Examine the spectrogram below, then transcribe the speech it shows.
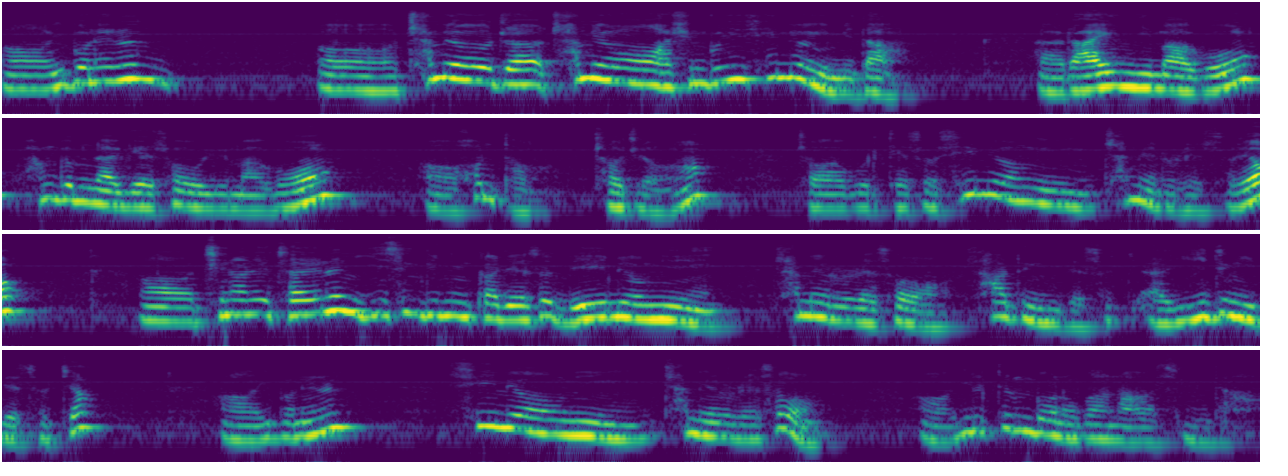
어, 이번에는 어, 참여자 참여하신 분이 3명입니다. 아, 라인님하고 황금날개 서울님하고 어, 헌터 저죠. 저하고 이렇게 해서 3명이 참여를 했어요. 어, 지난 회차에는 이승기님까지 해서 4명이 참여를 해서 4등이 됐었, 아, 2등이 됐었죠. 어, 이번에는 3명이 참여를 해서 어, 1등 번호가 나왔습니다.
